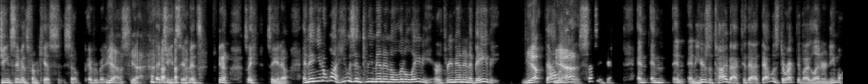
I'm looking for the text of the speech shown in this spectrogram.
Gene Simmons from Kiss. So everybody yeah knows yeah that Gene Simmons. You know, so so you know, and then you know what? He was in Three Men and a Little Lady or Three Men and a Baby. yep That was yeah such a and and and and here's a tie back to that. That was directed by Leonard Nimoy.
